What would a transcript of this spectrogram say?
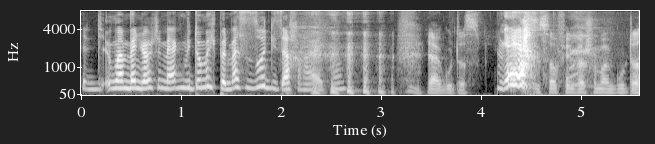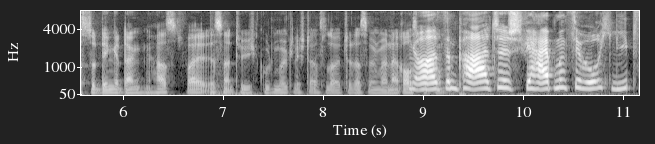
irgendwann werden die Leute merken, wie dumm ich bin. Weißt du, so die Sache halt, ne? ja, gut, das ja, ja. ist auf jeden Fall schon mal gut, dass du den Gedanken hast, weil ist natürlich gut möglich, dass Leute das irgendwann Ja, herausbekommen. sympathisch. Wir hypen uns hier hoch, ich lieb's.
